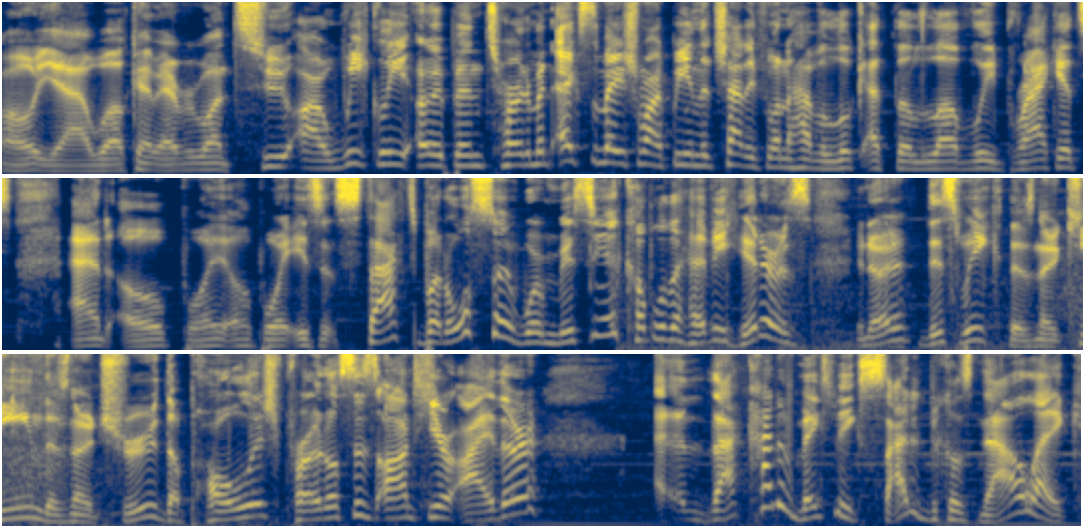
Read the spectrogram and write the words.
Oh yeah, welcome everyone to our weekly open tournament. Exclamation mark be in the chat if you want to have a look at the lovely brackets. And oh boy, oh boy, is it stacked, but also we're missing a couple of the heavy hitters. You know, this week there's no Keen, there's no True, the Polish Protosses aren't here either. Uh, that kind of makes me excited because now like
